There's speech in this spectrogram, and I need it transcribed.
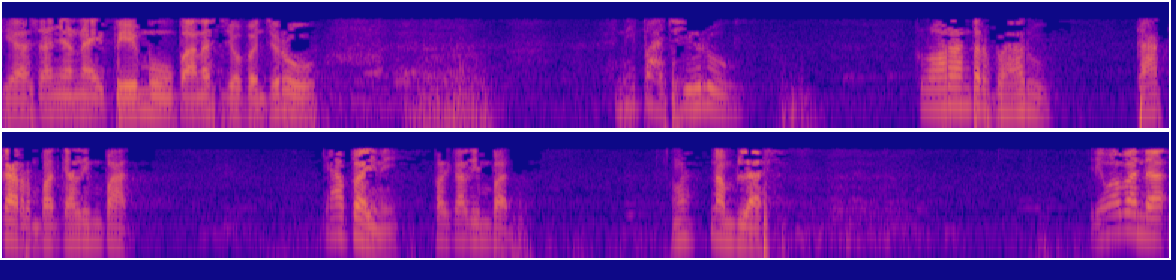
Biasanya naik bemu panas jawaban jeru. Ini Pajero. Keluaran terbaru. Dakar 4 kali 4 Ya apa ini? 4 kali 4 Hah? 16. Terima apa enggak?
